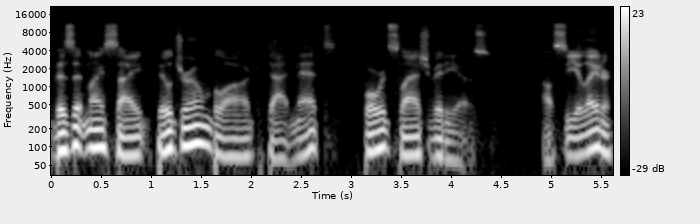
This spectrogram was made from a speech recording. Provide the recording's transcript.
visit my site buildyourownblog.net forward slash videos. I'll see you later.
